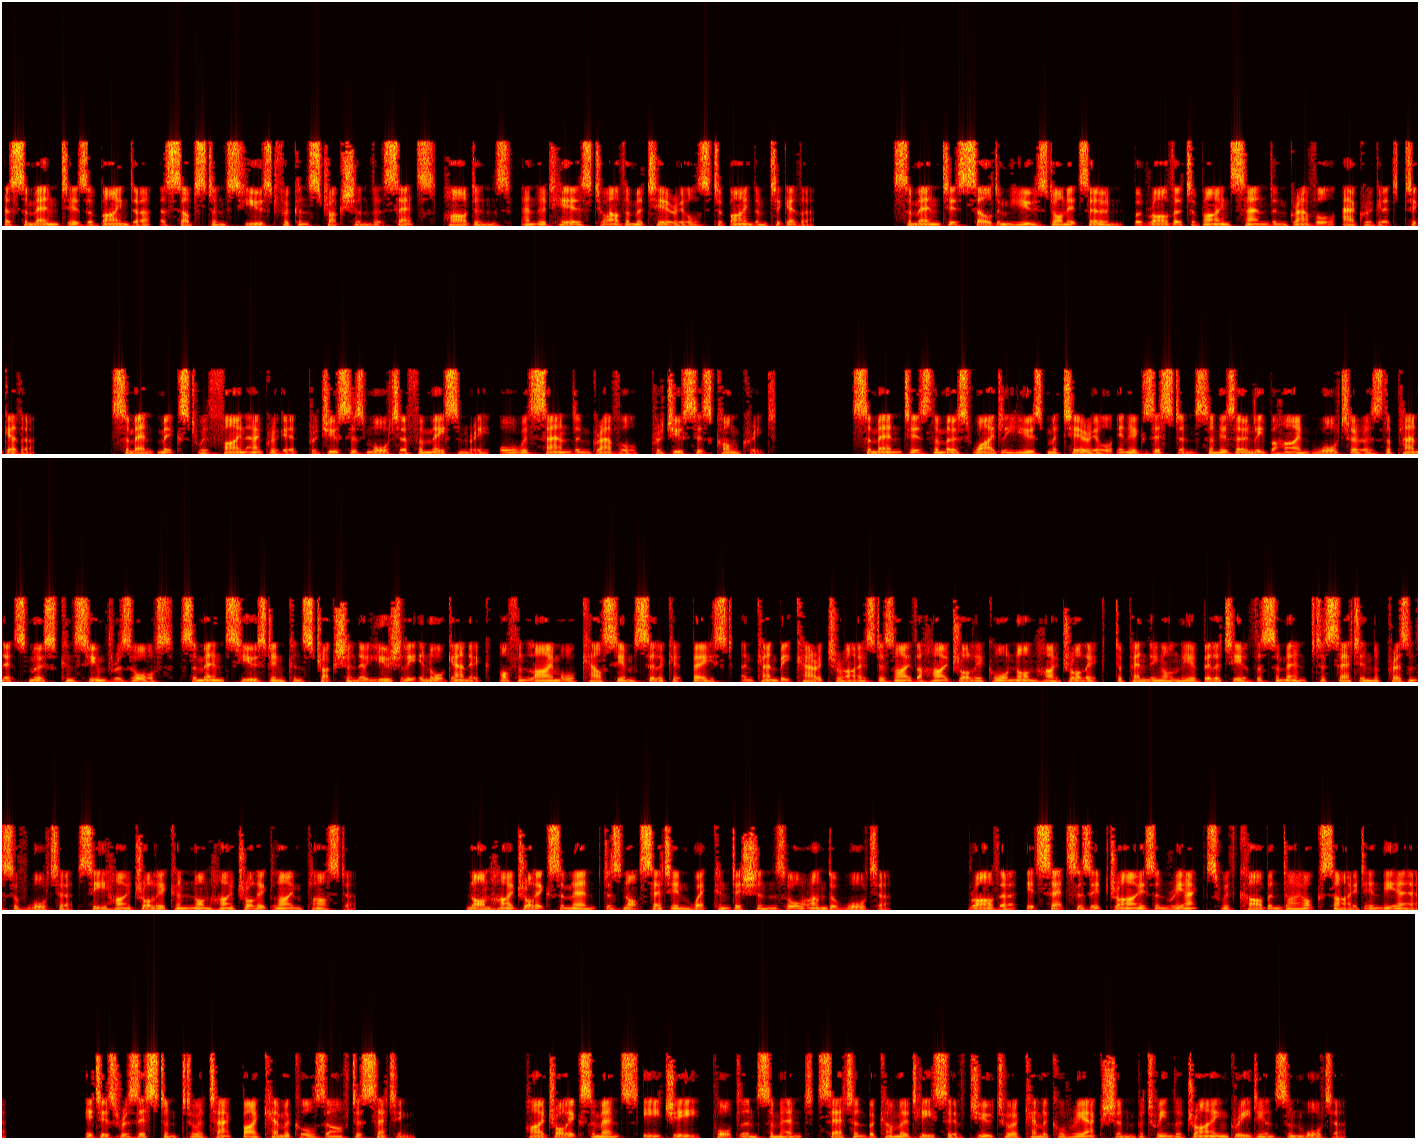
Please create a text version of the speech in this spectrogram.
A cement is a binder, a substance used for construction that sets, hardens, and adheres to other materials to bind them together. Cement is seldom used on its own, but rather to bind sand and gravel aggregate together. Cement mixed with fine aggregate produces mortar for masonry, or with sand and gravel, produces concrete. Cement is the most widely used material in existence and is only behind water as the planet's most consumed resource. Cements used in construction are usually inorganic, often lime or calcium silicate based, and can be characterized as either hydraulic or non-hydraulic, depending on the ability of the cement to set in the presence of water. See hydraulic and non-hydraulic lime plaster. Non-hydraulic cement does not set in wet conditions or under water. Rather, it sets as it dries and reacts with carbon dioxide in the air. It is resistant to attack by chemicals after setting. Hydraulic cements e.g., Portland cement set and become adhesive due to a chemical reaction between the dry ingredients and water.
